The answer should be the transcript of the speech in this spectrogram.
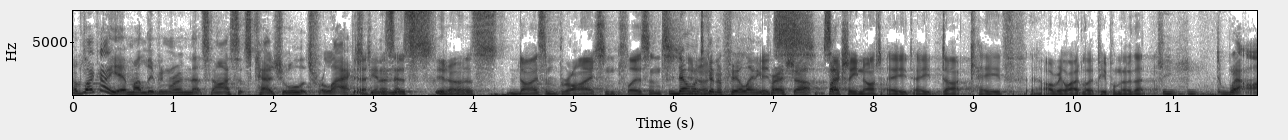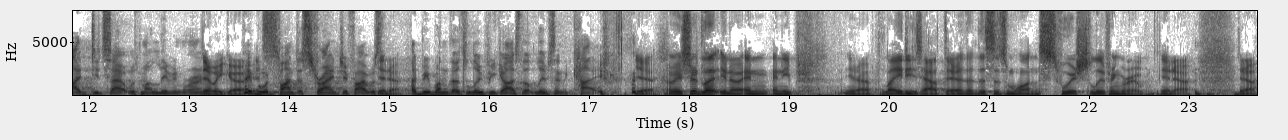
I was like, oh yeah, my living room. That's nice. It's casual. It's relaxed. you know, it's, it's you know it's nice and bright and pleasant. No one's gonna feel any It's- pressure, It's but- actually not a, a dark cave. Are we allowed to let people know that? well, I did say it was my living room. There we go. People would find it strange if I was. You know. I'd be one of those loopy guys that lives in a cave. Yeah, I mean, it should let you know, and any you know ladies out there that this is one swish living room. You know, you know,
